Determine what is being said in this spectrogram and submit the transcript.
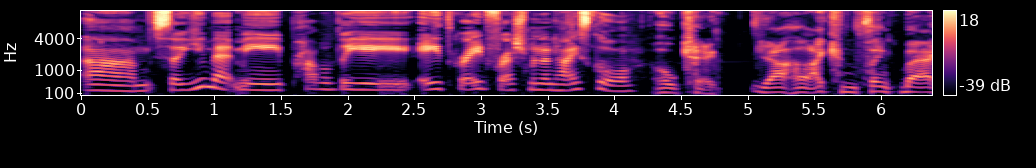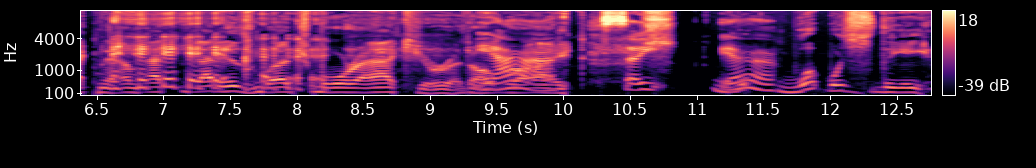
Um, so you met me probably eighth grade freshman in high school. Okay. Yeah, I can think back now. That that is much more accurate. All yeah. right. So yeah. What was the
